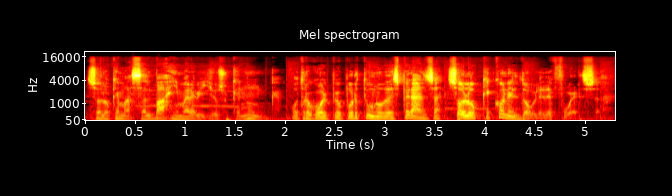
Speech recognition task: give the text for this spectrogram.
solo que más salvaje y maravilloso que nunca. Otro golpe oportuno de esperanza, solo que con el doble de fuerza.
